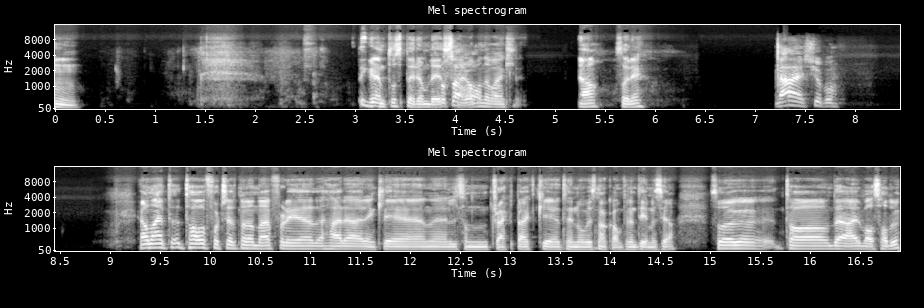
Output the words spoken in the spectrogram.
Mm. Jeg glemte å spørre om det i stad, men det var egentlig Ja, sorry. Nei, kjør på. Ja, nei, ta og Fortsett med den der, fordi det her er egentlig en litt sånn trackback til noe vi snakka om for en time siden. Så ta, det er Hva sa du?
